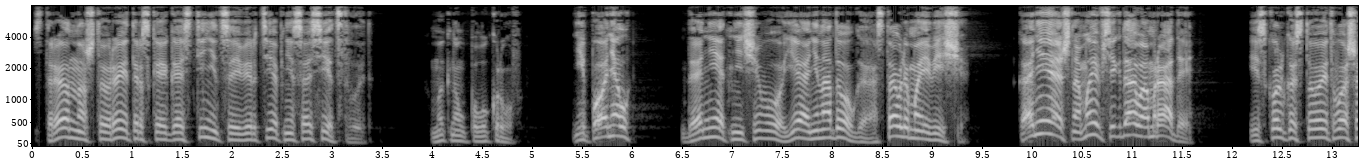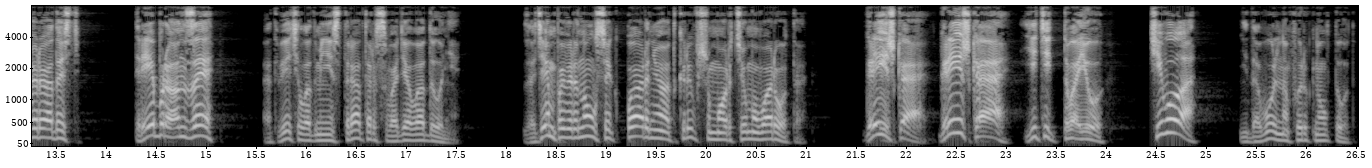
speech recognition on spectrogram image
Странно, что рейтерская гостиница и вертеп не соседствуют, — хмыкнул Полукров. Не понял? Да нет, ничего, я ненадолго. Оставлю мои вещи. Конечно, мы всегда вам рады. И сколько стоит ваша радость? Три бронзы, — ответил администратор, сводя ладони. Затем повернулся к парню, открывшему Артему ворота. «Гришка! Гришка! Етить твою!» «Чего?» — недовольно фыркнул тот.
